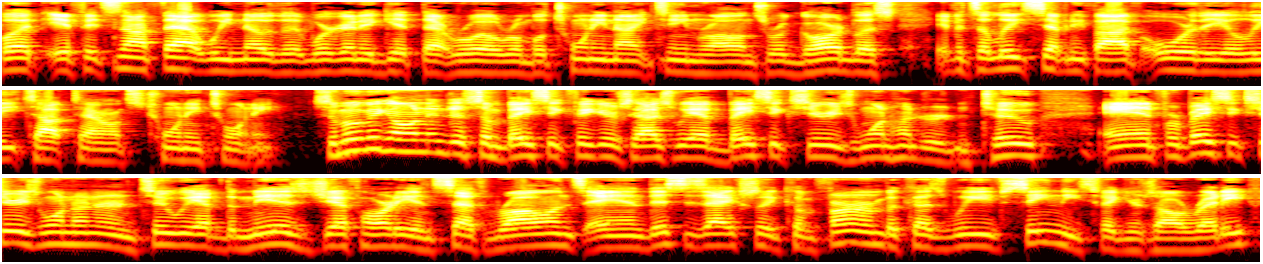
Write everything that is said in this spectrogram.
But if it's not that, we know that we're going to get that Royal Rumble 2019 Rollins, regardless if it's Elite 75 or the Elite Top Talents 2020. So moving on into some basic figures, guys, we have Basic Series 102, and for Basic Series 102, we have The Miz, Jeff Hardy, and Seth Rollins, and this is actually confirmed because we've seen these figures already.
